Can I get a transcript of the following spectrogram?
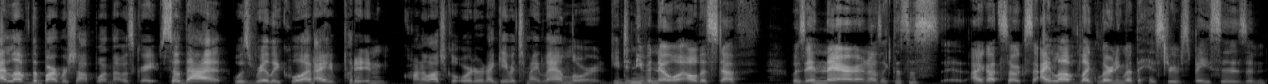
I love the barbershop one. That was great. So that was really cool. And I put it in chronological order and I gave it to my landlord. He didn't even know all this stuff was in there and I was like this is I got so excited. I love like learning about the history of spaces and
